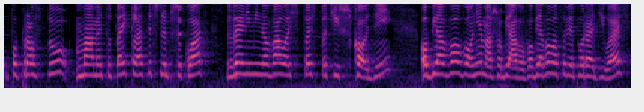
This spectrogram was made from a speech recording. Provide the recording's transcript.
yy, po prostu mamy tutaj klasyczny przykład. Wyeliminowałeś coś, co ci szkodzi. Objawowo nie masz objawów, objawowo sobie poradziłeś,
